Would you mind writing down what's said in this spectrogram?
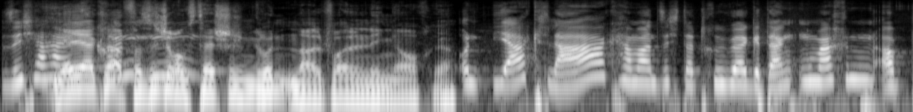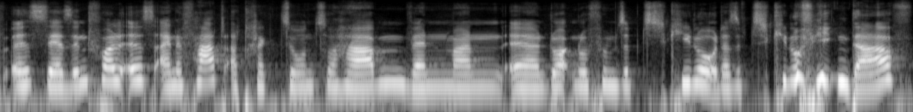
Sicherheit. Ja, ja, klar, versicherungstechnischen Gründen halt vor allen Dingen auch, ja. Und ja, klar kann man sich darüber Gedanken machen, ob es sehr sinnvoll ist, eine Fahrtattraktion zu haben, wenn man äh, dort nur 75 Kilo oder 70 Kilo wiegen darf.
